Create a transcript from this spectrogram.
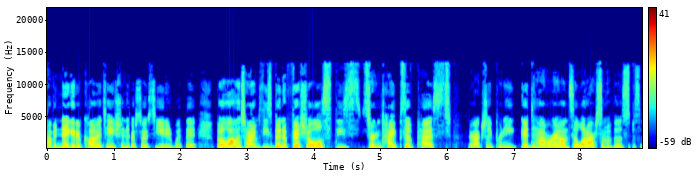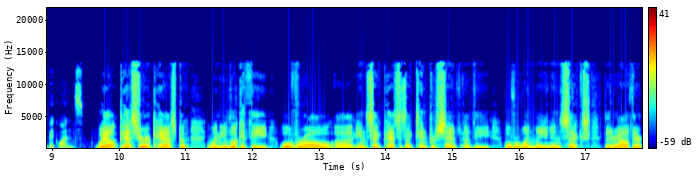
have a negative connotation associated with it. But a lot of the times, these beneficials, these certain types of pests, they're actually pretty good to have around. So, what are some of those specific ones? Well, pests are a pest, but when you look at the overall uh, insect pests, it's like 10% of the over 1 million insects that are out there.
